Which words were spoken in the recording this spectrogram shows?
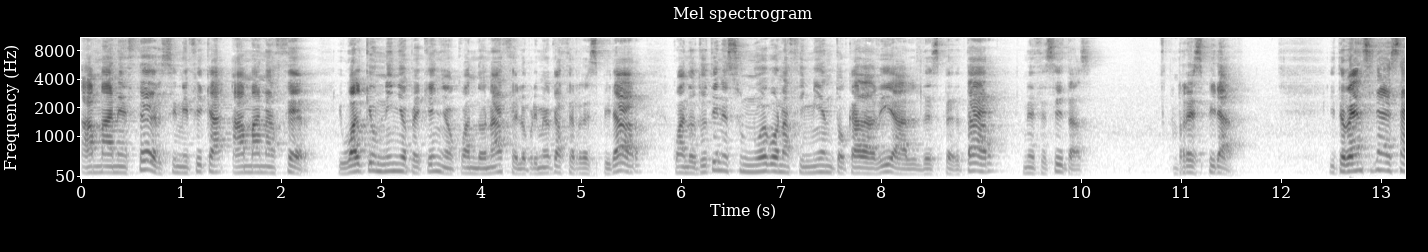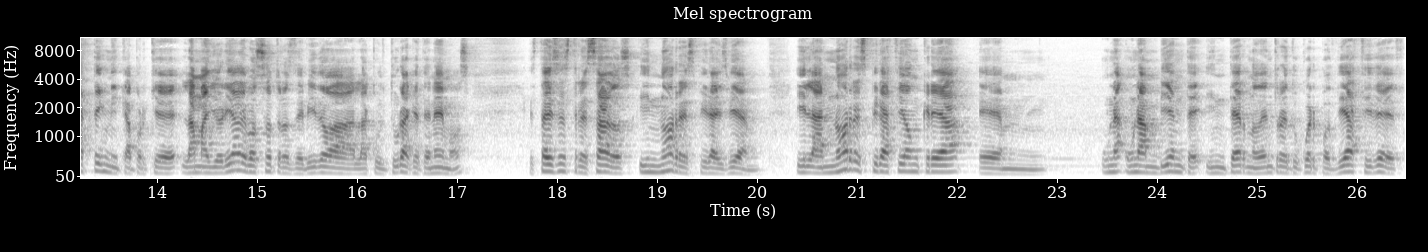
Amanecer significa amanecer. Igual que un niño pequeño cuando nace, lo primero que hace es respirar. Cuando tú tienes un nuevo nacimiento cada día al despertar, necesitas respirar. Y te voy a enseñar esa técnica porque la mayoría de vosotros, debido a la cultura que tenemos, estáis estresados y no respiráis bien. Y la no respiración crea em, un ambiente interno dentro de tu cuerpo de acidez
